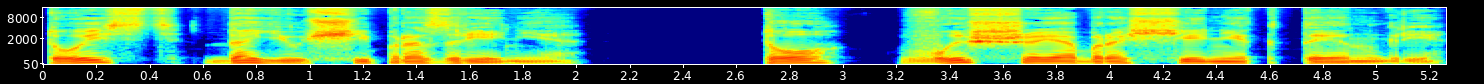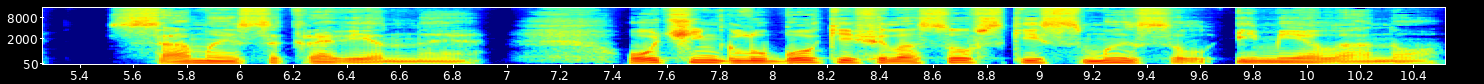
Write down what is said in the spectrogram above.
то есть «дающий прозрение». То высшее обращение к Тенгри, самое сокровенное. Очень глубокий философский смысл имело оно.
